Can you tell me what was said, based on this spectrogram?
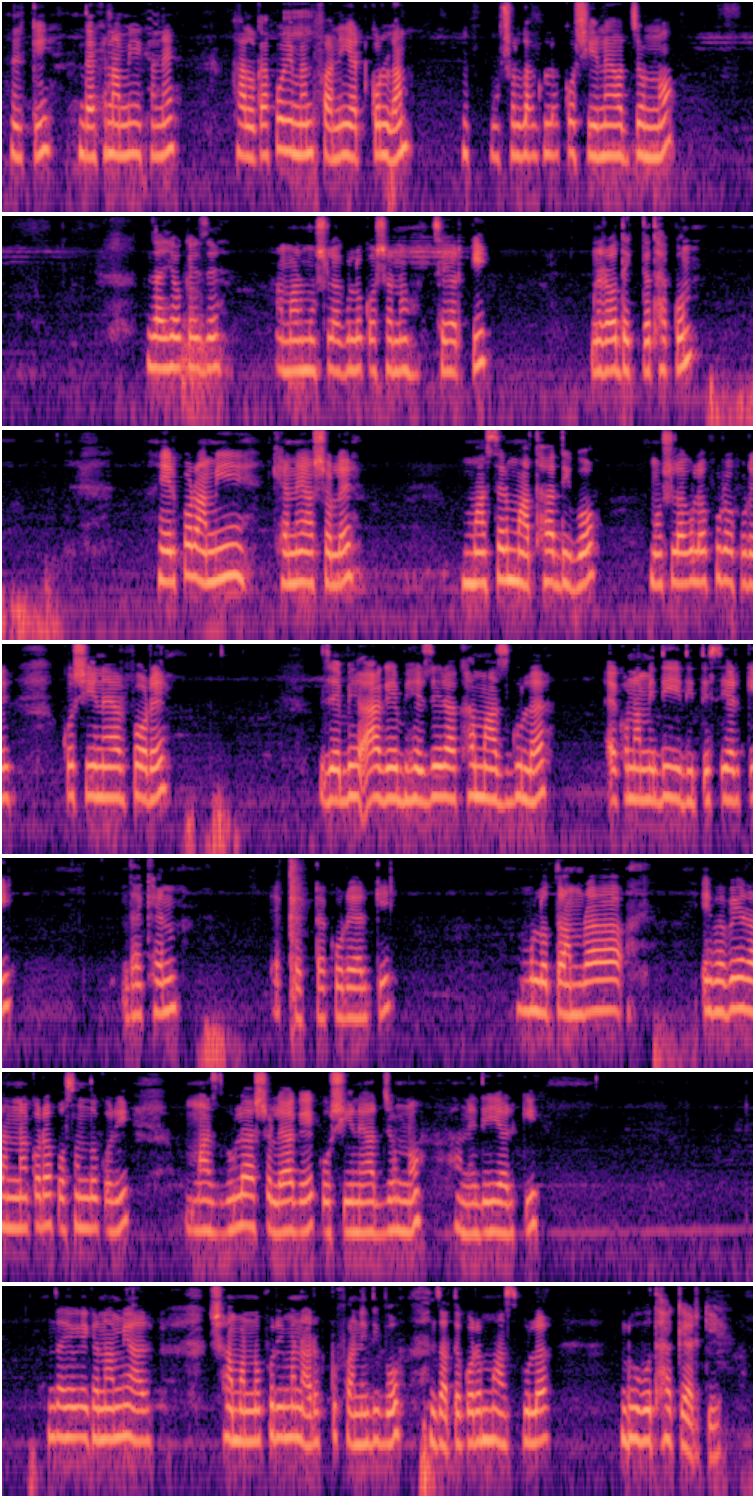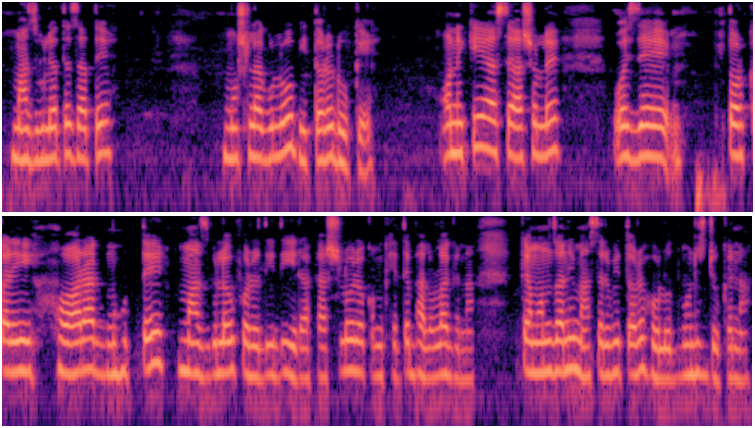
আর কি? দেখেন আমি এখানে হালকা পরিমাণ পানি অ্যাড করলাম মশলাগুলো কষিয়ে নেওয়ার জন্য। যাই হোক, এই যে আমার মশলাগুলো কষানো হচ্ছে আর কি। আপনারাও দেখতে থাকুন। এরপর আমি এখানে আসলে মাছের মাথা দিব। মশলাগুলো পুরোপুরি কষিয়ে নেওয়ার পরে যে আগে ভেজে রাখা মাছগুলা এখন আমি দিয়ে দিতেছি আর কি। দেখেন একটা একটা করে আর কি। মূলত আমরা এভাবে রান্না করা পছন্দ করি। মাছগুলো আসলে আগে কষিয়ে নেওয়ার জন্য হানে দিই আর কি। যাই হোক, এখানে আমি আর সামান্য পরিমাণ আর একটু পানি দিব যাতে করে মাছগুলা ডুবো থাকে আর কি। মাছগুলোতে যাতে মশলাগুলো ভিতরে ঢুকে। অনেকেই আছে আসলে ওই যে তরকারি হওয়ার আগ মুহূর্তে মাছগুলো উপরে দিয়ে দিয়ে রাখে। আসলে ওরকম খেতে ভালো লাগে না। কেমন জানি মাছের ভিতরে হলুদ মরিচ ঢুকে না।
